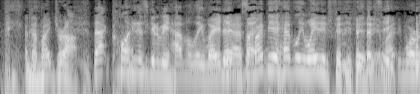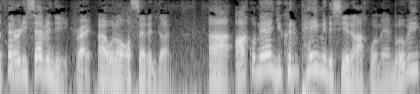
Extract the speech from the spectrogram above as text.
and that might drop. That coin is going to be heavily weighted. Yes, but it might be a heavily weighted 50 50. It might be more of a 30 70 Right. uh, when all said and done. Uh, Aquaman, you couldn't pay me to see an Aquaman movie.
